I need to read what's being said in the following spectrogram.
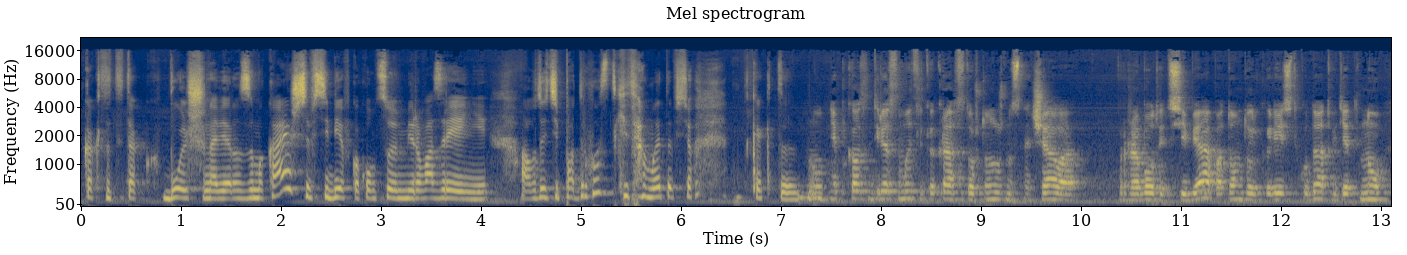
как-то ты так больше, наверное, замыкаешься в себе, в каком-то своем мировоззрении. А вот эти подростки, там это все как-то... Ну, мне показалась интересная мысль как раз то, что нужно сначала проработать себя, а потом только лезть куда-то. Ведь это, ну,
